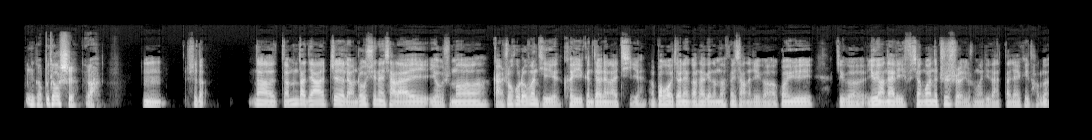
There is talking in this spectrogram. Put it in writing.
那个不挑食，对吧？嗯，是的。那咱们大家这两周训练下来有什么感受或者问题，可以跟教练来提啊。包括教练刚才跟咱们分享的这个关于这个有氧耐力相关的知识，有什么问题大大家也可以讨论。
